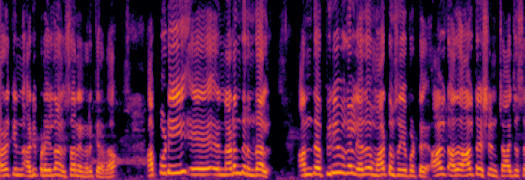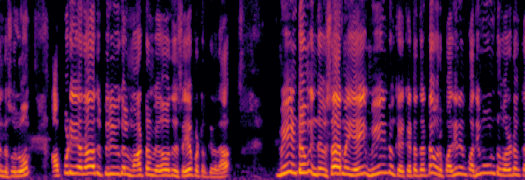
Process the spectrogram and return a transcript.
வழக்கின் அடிப்படையில் தான் விசாரணை நடக்கிறதா? அப்படி நடந்திருந்தால் அந்த பிரிவுகள் ஏதோ மாற்றம் செய்யப்பட்டு ஆல் அது ஆல்ட்ரேஷன் சார்ஜஸ் என்று சொல்லுவோம் அப்படி ஏதாவது பிரிவுகள் மாற்றம் ஏதாவது செய்யப்பட்டிருக்கிறதா? மீண்டும் இந்த விசாரணையை மீண்டும் கிட்டத்தட்ட ஒரு பதின பதிமூன்று வருடம் க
